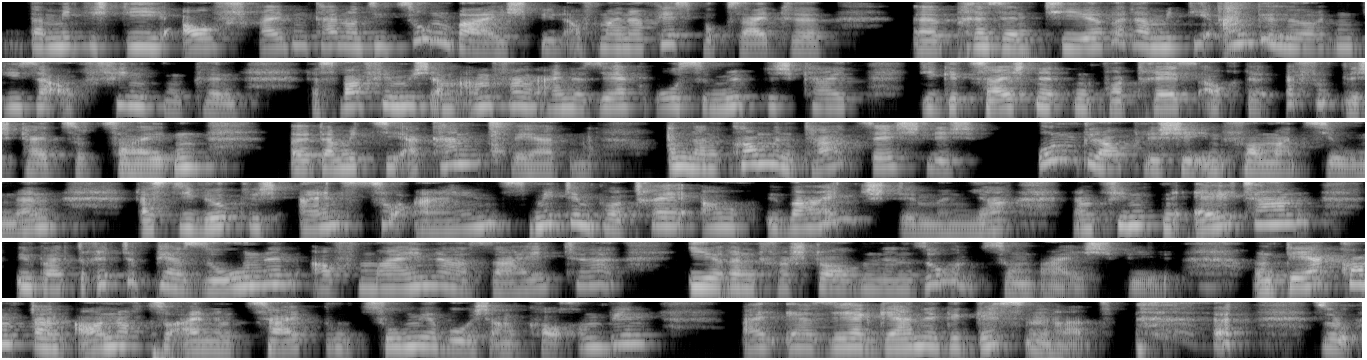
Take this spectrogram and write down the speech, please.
damit ich die aufschreiben kann und sie zum Beispiel auf meiner Facebook-Seite äh, präsentiere, damit die Angehörigen diese auch finden können. Das war für mich am Anfang eine sehr große Möglichkeit, die gezeichneten Porträts auch der Öffentlichkeit zu zeigen, äh, damit sie erkannt werden. Und dann kommen tatsächlich unglaubliche Informationen, dass die wirklich eins zu eins mit dem Porträt auch übereinstimmen, ja. Dann finden Eltern über dritte Personen auf meiner Seite ihren verstorbenen Sohn zum Beispiel. Und der kommt dann auch noch zu einem Zeitpunkt zu mir, wo ich am Kochen bin, weil er sehr gerne gegessen hat. so,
